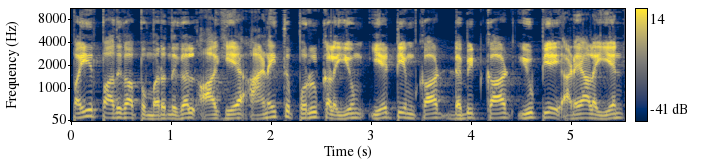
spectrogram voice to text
பயிர் பாதுகாப்பு மருந்துகள் ஆகிய அனைத்து பொருட்களையும் ATM card debit card UPI அடையாள எண்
